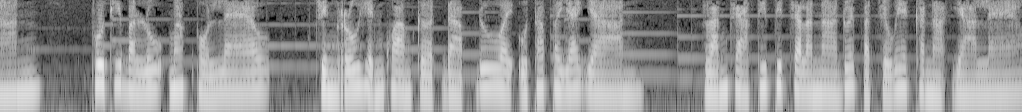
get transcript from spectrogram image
นั้น ผู้ที่บรรลุมรรคผลแล้ว จึงรู้เห็นความเกิดดับด้วยอุทพยญาณหลังจากที่พิจารณาด้วยปัจเจเวกขณะยานแล้ว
